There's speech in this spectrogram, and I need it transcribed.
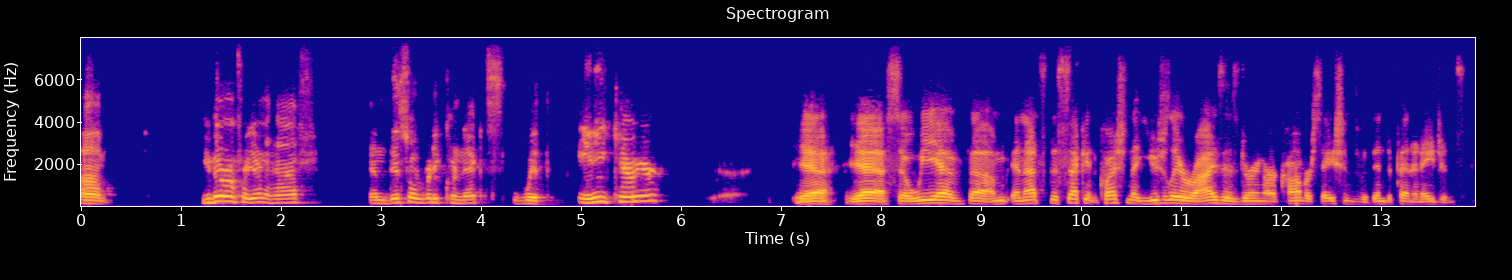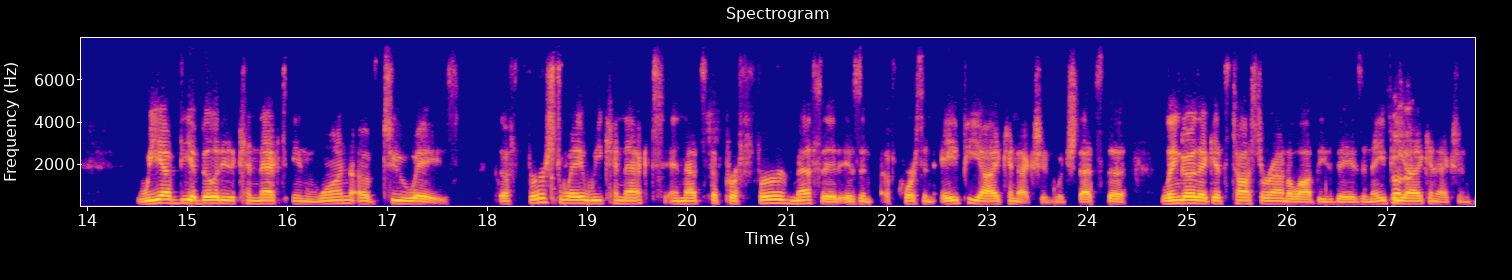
um, you've been around for a year and a half and this already connects with any carrier? Yeah yeah. So we have um, and that's the second question that usually arises during our conversations with independent agents. We have the ability to connect in one of two ways the first way we connect, and that's the preferred method, is an, of course an API connection, which that's the lingo that gets tossed around a lot these days. An API so, connection.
